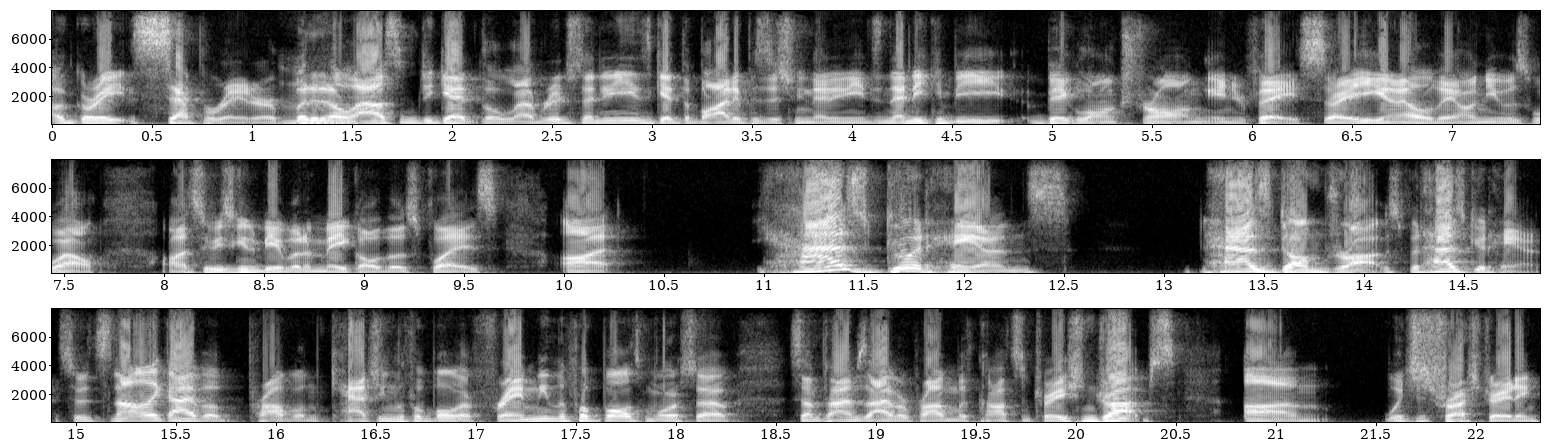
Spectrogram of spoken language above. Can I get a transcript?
a great separator, but it Mhm. allows him to get the leverage that he needs, get the body positioning that he needs, and then he can be big, long, strong in your face. Right? He can elevate on you as well. Uh, so he's going to be able to make all those plays. Uh, has good hands, has dumb drops, but has good hands. So it's not like I have a problem catching the football or framing the football. It's more so sometimes I have a problem with concentration drops, um, which is frustrating.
